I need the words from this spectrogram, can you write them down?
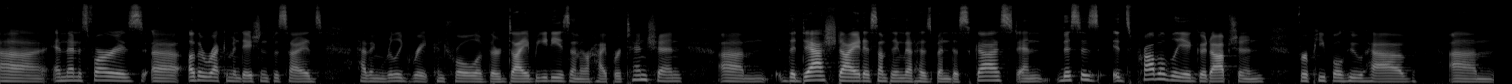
Uh, and then, as far as uh, other recommendations besides having really great control of their diabetes and their hypertension, um, the DASH diet is something that has been discussed, and this is it's probably a good option for people who have um,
